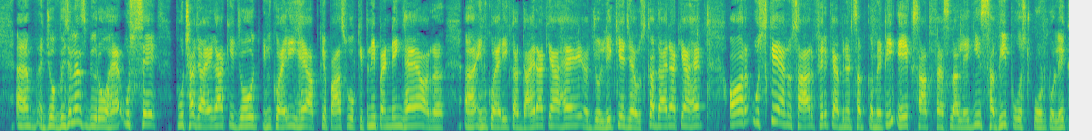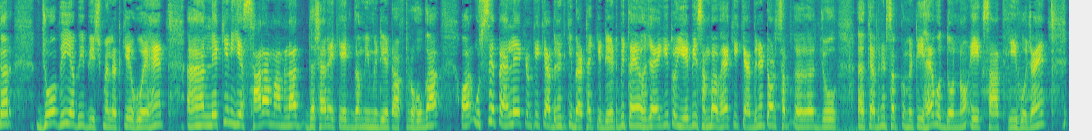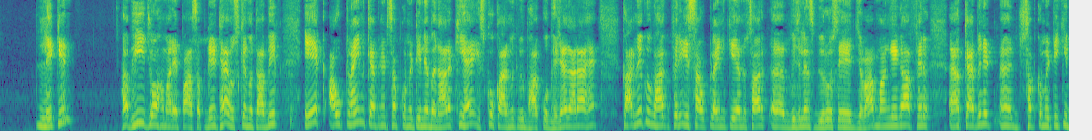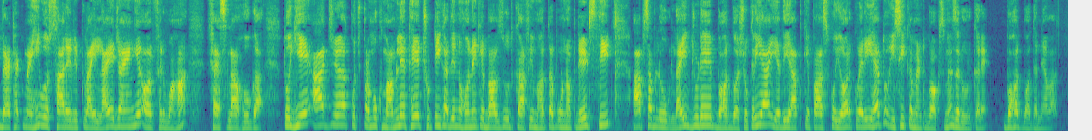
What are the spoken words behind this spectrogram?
जो विजिलेंस ब्यूरो है, उससे पूछा जाएगा कि जो इंक्वायरी है आपके पास वो कितनी पेंडिंग है और इंक्वायरी का दायरा क्या है जो लीकेज है उसका दायरा क्या है? और उसके अनुसार फिर कैबिनेट सब कमेटी एक साथ फैसला लेगी सभी पोस्ट कोड को लेकर जो भी अभी बीच में लटके हुए हैं। आ, लेकिन ये सारा मामला दशहरे के एकदम इमीडिएट आफ्टर होगा। और उससे पहले क्योंकि कैबिनेट की बैठक की डेट भी तय हो जाएगी तो ये भी संभव है कि कैबिनेट और सब जो कैबिनेट सब कमेटी है वो दोनों एक साथ ही हो जाएँ। लेकिन अभी जो हमारे पास अपडेट है, उसके मुताबिक एक आउटलाइन कैबिनेट सब कमेटी ने बना रखी है। इसको कार्मिक विभाग को भेजा जा रहा है। कार्मिक विभाग फिर इस आउटलाइन के अनुसार विजिलेंस ब्यूरो से जवाब मांगेगा। फिर कैबिनेट सब कमेटी की बैठक में ही वो सारे रिप्लाई लाए जाएँगे और फिर वहाँ फैसला होगा। तो ये आज कुछ प्रमुख मामले थे। छुट्टी का दिन होने के बावजूद काफ़ी महत्वपूर्ण अपडेट्स थी। आप सब लोग लाइव जुड़े। बहुत बहुत शुक्रिया। यदि आपके पास कोई और क्वेरी है तो इसी कमेंट बॉक्स में ज़रूर करें। बहुत बहुत धन्यवाद।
